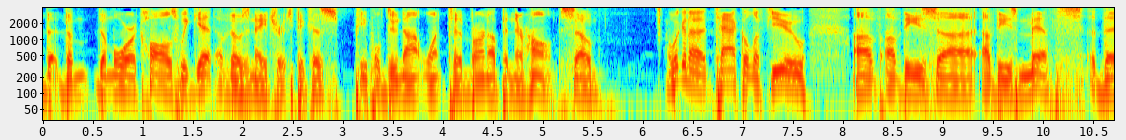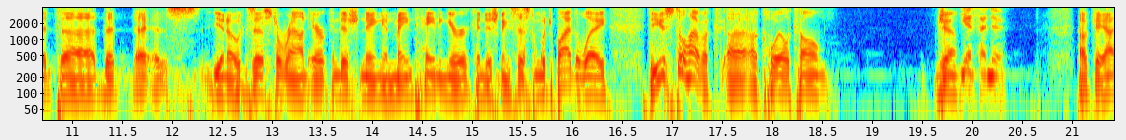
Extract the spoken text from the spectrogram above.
the, the the more calls we get of those natures because people do not want to burn up in their homes. So we're going to tackle a few of of these uh, of these myths that uh, that uh, you know exist around air conditioning and maintaining your air conditioning system. Which, by the way, do you still have a, a coil comb, Jim? Yes, I do. Okay, I,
